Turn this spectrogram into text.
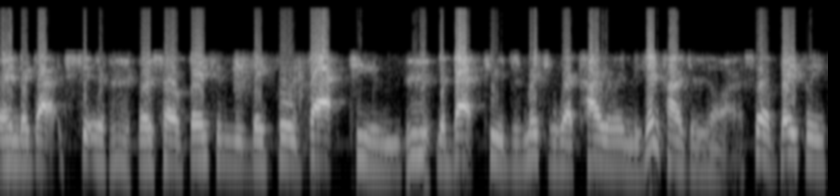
and they got uh, so basically they flew back to the back to the dimension where Kyler and the Zenkaisers are. So basically,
